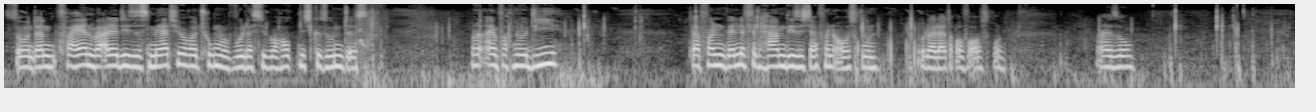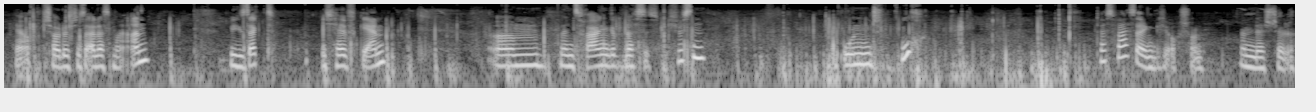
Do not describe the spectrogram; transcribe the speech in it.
So, und dann feiern wir alle dieses Märtyrertum, obwohl das überhaupt nicht gesund ist. Und einfach nur die davon Benefit haben, die sich davon ausruhen oder darauf ausruhen. Also, ja, schaut euch das alles mal an. Wie gesagt, ich helfe gern. Ähm, Wenn es Fragen gibt, lasst es mich wissen. Und, huch, das war es eigentlich auch schon an der Stelle.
